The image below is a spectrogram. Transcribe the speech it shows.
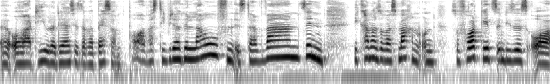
äh, oh, die oder der ist jetzt aber besser. Und boah, was die wieder gelaufen ist, da Wahnsinn. Wie kann man sowas machen? Und sofort geht es in dieses, oh,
